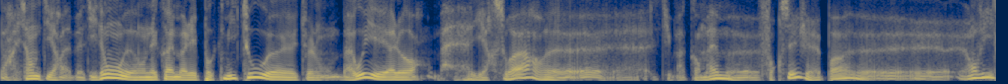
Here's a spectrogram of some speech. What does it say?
par exemple dire, bah, dis donc, on est quand même à l'époque MeToo actuellement. Bah oui, et alors, bah, hier soir, euh, tu m'as quand même euh, forcé, j'avais pas euh, envie.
